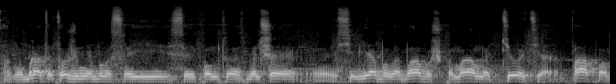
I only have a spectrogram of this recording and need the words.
Там у брата тоже не было своей, своей комнаты. У нас большая э, семья была, бабушка, мама, тетя, папа.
